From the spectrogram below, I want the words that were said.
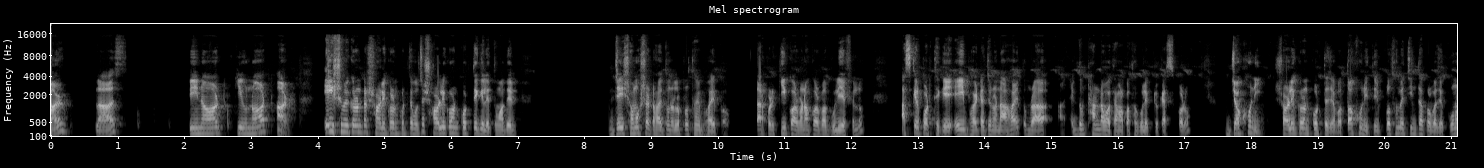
R plus P not Q not R এই সমীকরণটা সরলীকরণ করতে বলছে। সরলীকরণ করতে গেলে তোমাদের যেই সমস্যাটা হয়, তোমরা প্রথমে ভয় পাও। তারপরে কি করবা, না করবা গুলিয়ে ফেলো। আজকের পর থেকে এই ভয়টা যেন না হয়, তোমরা একদম ঠান্ডা মাথায় আমার কথাগুলো একটু ক্যাচ করো। যখনই সরলীকরণ করতে যাব, তখনই তুমি প্রথমে চিন্তা করবা যে কোনো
